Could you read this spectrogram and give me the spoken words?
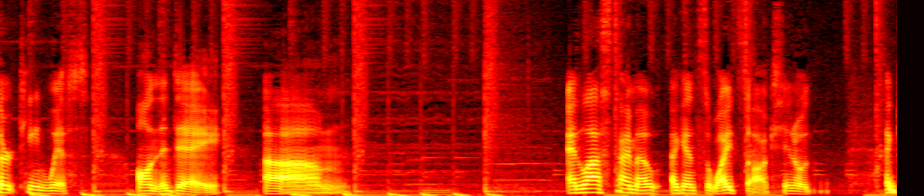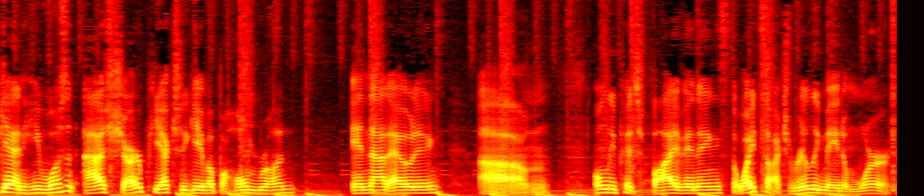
13 whiffs on the day. Um, and last time out against the White Sox, you know, again, he wasn't as sharp. He actually gave up a home run in that outing. Um, only pitched five innings. The White Sox really made him work.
